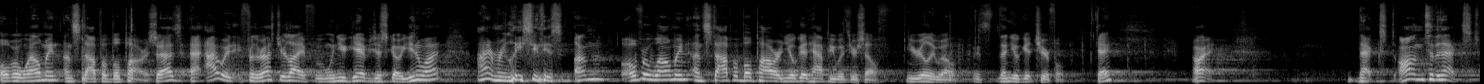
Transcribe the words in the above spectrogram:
overwhelming, unstoppable power. So, as I would, for the rest of your life, when you give, just go, you know what? I'm releasing this un, overwhelming, unstoppable power, and you'll get happy with yourself. You really will. It's, then you'll get cheerful. Okay? All right. Next. On to the next.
